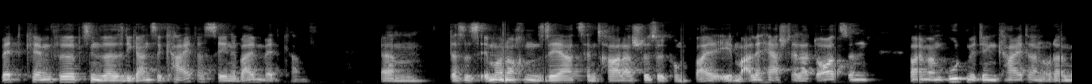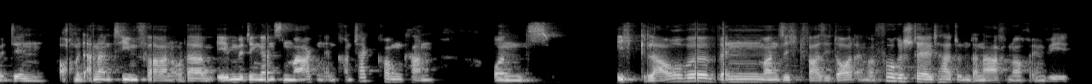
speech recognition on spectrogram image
Wettkämpfe beziehungsweise die ganze Kiter-Szene beim Wettkampf ähm, das ist immer noch ein sehr zentraler Schlüsselpunkt, weil eben alle Hersteller dort sind, weil man gut mit den Kitern oder mit den, auch mit anderen Teamfahrern oder eben mit den ganzen Marken in Kontakt kommen kann. Und ich glaube, wenn man sich quasi dort einmal vorgestellt hat und danach noch irgendwie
